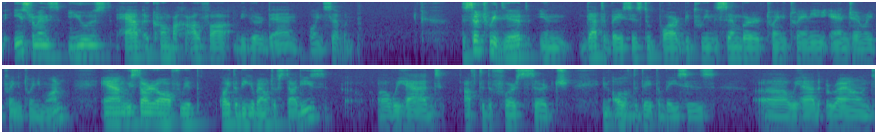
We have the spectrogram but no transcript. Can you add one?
the instruments used had a Cronbach alpha bigger than 0.7. The search we did in databases took part between December 2020 and January 2021 and we started off with quite a big amount of studies. Uh, we had after the first search in all of the databases uh, we had around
